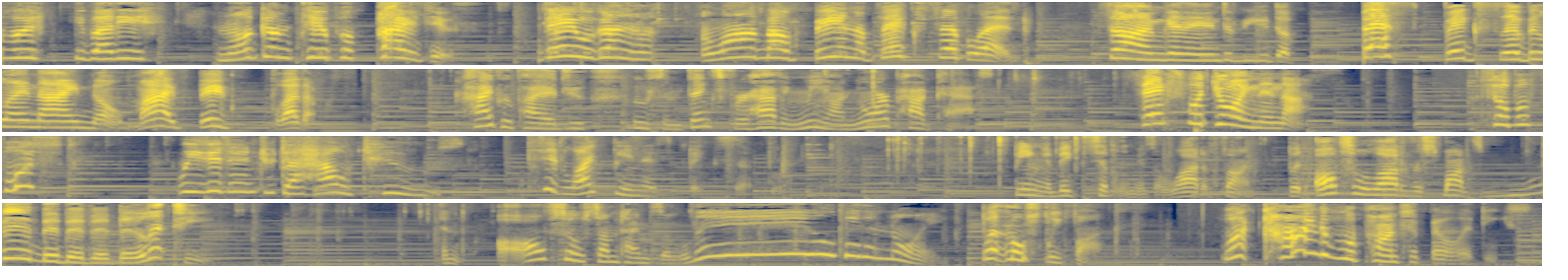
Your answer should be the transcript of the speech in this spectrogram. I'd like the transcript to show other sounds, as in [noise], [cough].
everybody, and welcome to Papaya Juice. Today we're gonna learn about being a big sibling. So I'm gonna interview the best big sibling I know, my big brother. Hi, Papaya Juice, and thanks for having me on your podcast. Thanks for joining us. So before we get into the how-tos, what's it like being a big sibling? Being a big sibling is a lot of fun, but also a lot of responsibility. And also sometimes a little bit annoying, but mostly fun. What kind of responsibilities?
